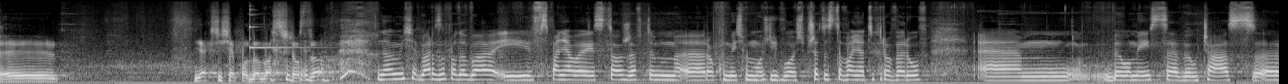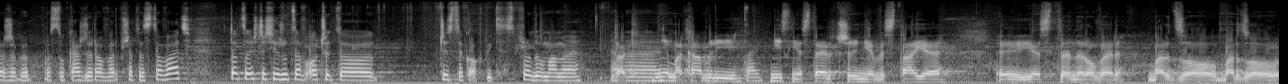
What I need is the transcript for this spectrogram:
Y, jak Ci się podoba, siostro? No mi się bardzo podoba i wspaniałe jest to, że w tym e, roku mieliśmy możliwość przetestowania tych rowerów. Było miejsce, był czas, e, żeby po prostu każdy rower przetestować. To, co jeszcze się rzuca w oczy, to czysty kokpit. Z przodu mamy... Tak, e, nie ma kabli, Tak. nic nie sterczy, nie wystaje. Y, Jest ten rower bardzo, bardzo,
